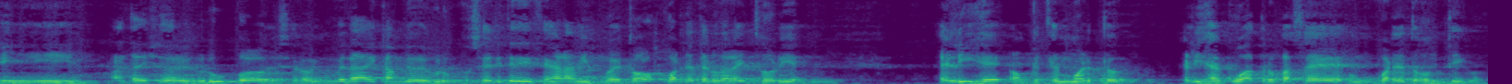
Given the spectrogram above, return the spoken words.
Y antes dicho del grupo, de lo mismo me da el cambio de grupo. Si a ti te dicen ahora mismo de todos los cuarteteros de la historia, elige, aunque estén muertos, elige a cuatro para hacer un cuarteto contigo.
